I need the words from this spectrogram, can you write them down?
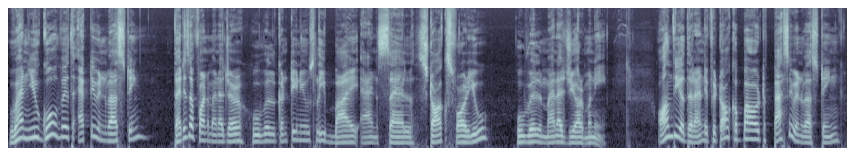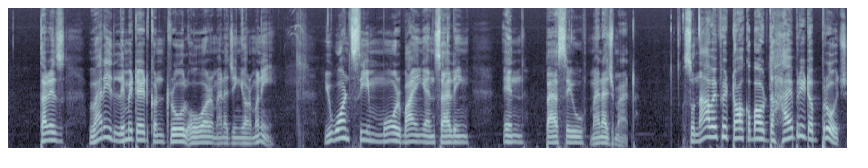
when you go with active investing, that is a fund manager who will continuously buy and sell stocks for you who will manage your money. On the other hand, if you talk about passive investing, there is very limited control over managing your money. You won't see more buying and selling in passive management. So, now if we talk about the hybrid approach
